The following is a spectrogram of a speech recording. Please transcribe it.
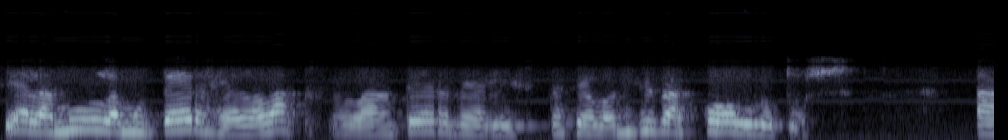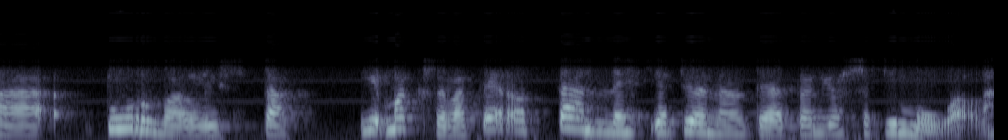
siellä mulla, mun perheellä, lapsilla on terveellistä, siellä on hyvä koulutus, ää, turvallista, ja maksavat erot tänne ja työnantajat on jossakin muualla.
